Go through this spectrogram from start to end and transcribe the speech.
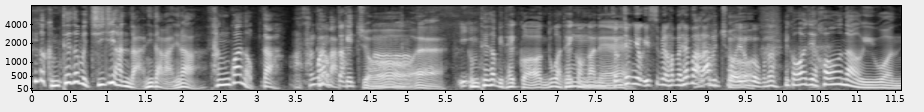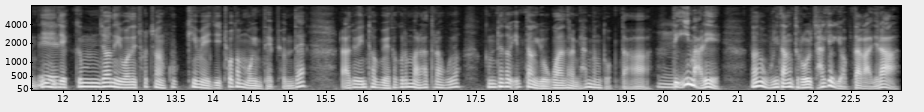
그러니까 금태섭을 지지한다 아니다가 아니라 상관없다. 아 그게 맞겠죠. 아. 예. 이- 금태섭이 됐건 누가 됐건 음, 간에. 경쟁력 있으면 한번 해봐라. 아, 그렇죠. 뭐 이런 거구나. 그러니까 어제 허은하 의원이 예. 이제 금 전 의원의 초청한 국힘의 이제 초선 모임 대표인데 라디오 인터뷰에서 그런 말 하더라고요. 금태섭 입당 요구하는 사람이 한 명도 없다. 음. 근데 이 말이 너는 우리 당 들어올 자격이 없다가 아니라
